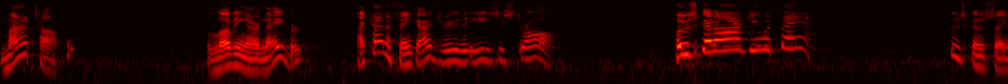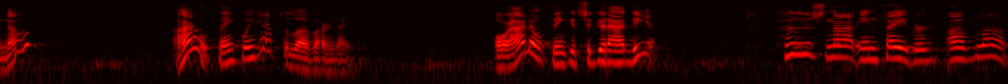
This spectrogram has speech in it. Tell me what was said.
My topic, loving our neighbor, I kind of think I drew the easy straw. Who's going to argue with that? Who's going to say no? I don't think we have to love our neighbor. Or I don't think it's a good idea. Who's not in favor of love?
